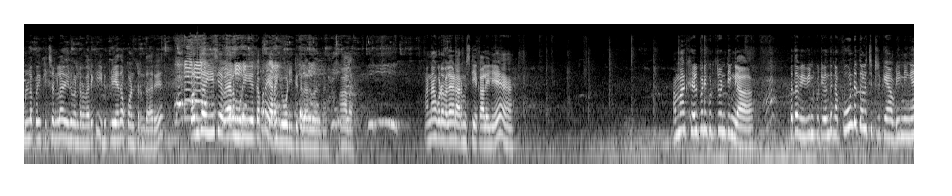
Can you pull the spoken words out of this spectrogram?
உள்ளே போய் கிச்சனில் இது பண்ணுற வரைக்கும் இடுப்புலையே தான் உட்காந்துட்டு இருந்தார் கொஞ்சம் ஈஸியாக வேலை முடியக்கப்புறம் இறங்கி ஓடிட்டு இருக்கிறாரு வருங்க ஆளை. அண்ணா கூட விளையாட ஆரம்பிச்சிட்டிய காலையிலேயே. அம்மாவுக்கு ஹெல்ப் பண்ணி கொடுத்துட்டு வந்துட்டீங்களா? இப்போ தான் விவின் குட்டி வந்து நான் பூண்டு தொலைச்சிட்டு இருக்கேன் அப்படின்னீங்க.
